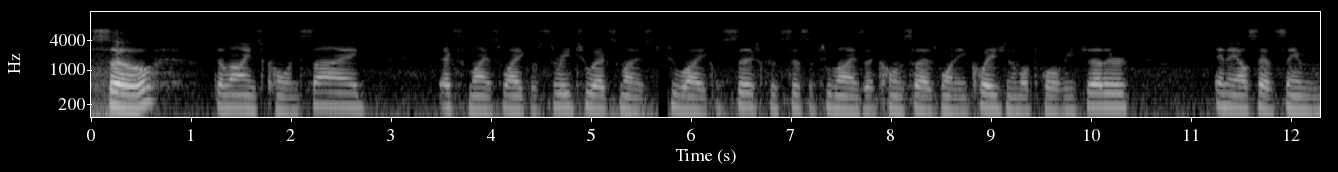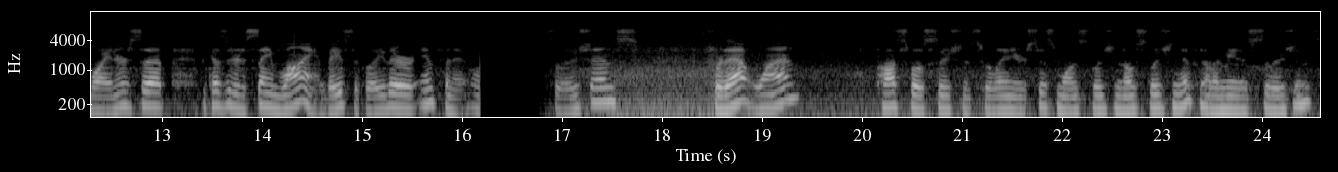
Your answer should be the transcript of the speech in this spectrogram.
So, the lines coincide. X minus y equals 3, 2x minus 2y equals 6 consists of two lines that coincide as one equation and multiple of each other. And they also have the same y-intercept. Because they're the same line, basically, they're infinite solutions. For that one, possible solutions to a linear system, one solution, no solution, infinitely many solutions.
